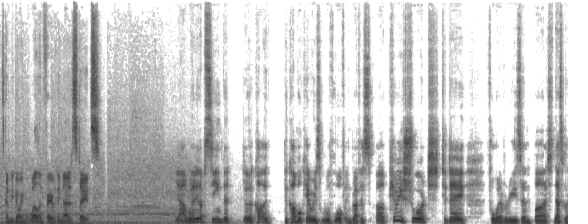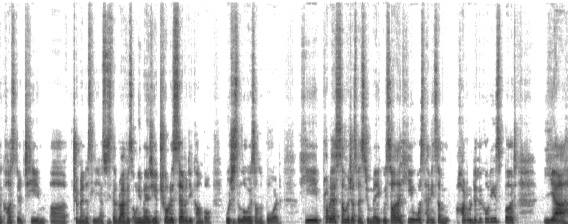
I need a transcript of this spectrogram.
It's going to be going well in favor of the United States. Yeah, we ended up seeing the the, the combo carries Wolf Wolf and Rafis uh, appearing short today for whatever reason, but that's going to cost their team uh, tremendously. As you see, that Rafis only managing a 270 combo, which is the lowest on the board. He probably has some adjustments to make. We saw that he was having some hardware difficulties, but yeah,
